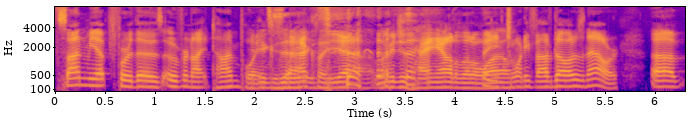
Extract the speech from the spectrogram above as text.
Sign me up for those overnight time points. exactly. Yeah. Let me just hang out a little while. Twenty five dollars an hour. Um,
